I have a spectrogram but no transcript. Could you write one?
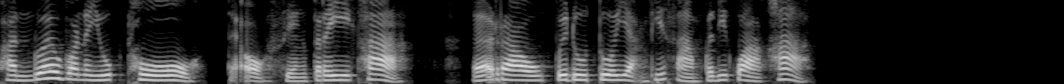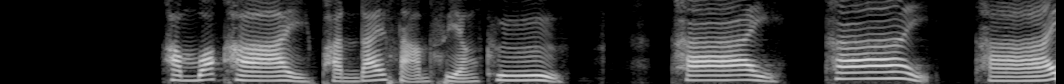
พันด้วยวรรณยุกต์โท แต่ออกเสียงตรีค่ะ และเราไปดูตัวอย่างที่ 3 กันดีกว่าค่ะคำว่าคาย พันได้สามเสียงคือคายค่ายคาย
